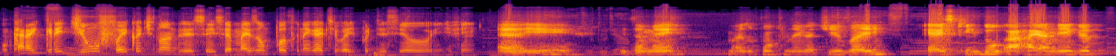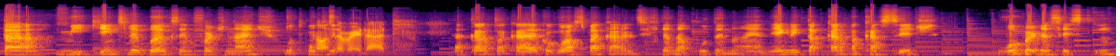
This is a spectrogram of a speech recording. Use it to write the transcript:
O cara agrediu um fã e continuou a descer. Isso é mais um ponto negativo aí por descer, o- enfim. É, e, e também, mais um ponto negativo aí, é a skin do Arraia Negra tá 1.500 V-Bucks aí no Fortnite. Outro ponto Nossa, é verdade. Tá caro pra caralho, é que eu gosto pra caralho desse filho da puta aí no Arraia Negra e tá caro pra cacete. Vou perder essa skin.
